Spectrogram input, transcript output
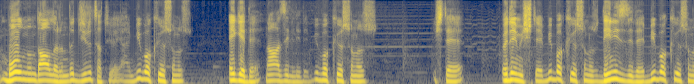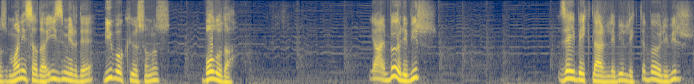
Bolu'nun dağlarında cirit atıyor. Yani bir bakıyorsunuz Ege'de, Nazilli'de bir bakıyorsunuz işte Ödemiş'te bir bakıyorsunuz Denizli'de bir bakıyorsunuz Manisa'da İzmir'de bir bakıyorsunuz Bolu'da. Yani böyle bir Zeybeklerle birlikte böyle bir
